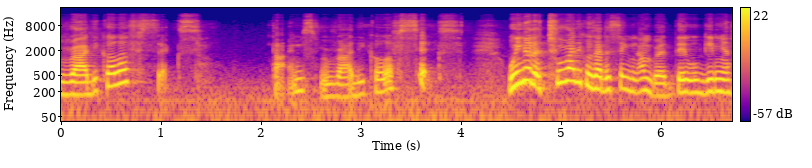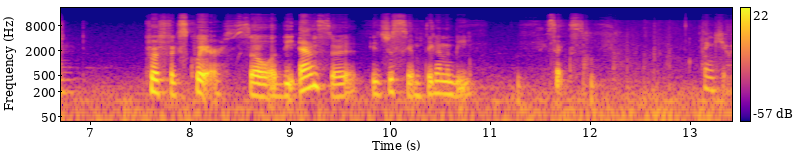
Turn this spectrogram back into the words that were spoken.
radical of 6 times radical of 6. We know that two radicals are the same number. They will give me a perfect square. So the answer is just simply going to be 6. Thank you.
